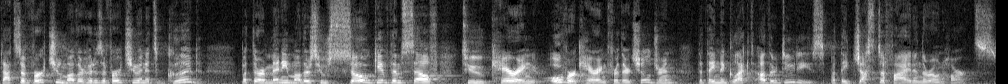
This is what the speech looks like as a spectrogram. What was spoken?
That's a virtue. Motherhood is a virtue and it's good. But there are many mothers who so give themselves to caring, over caring for their children, that they neglect other duties, but they justify it in their own hearts.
